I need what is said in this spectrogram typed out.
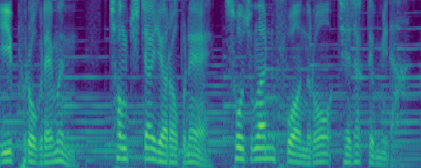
이 프로그램은 청취자 여러분의 소중한 후원으로 제작됩니다.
